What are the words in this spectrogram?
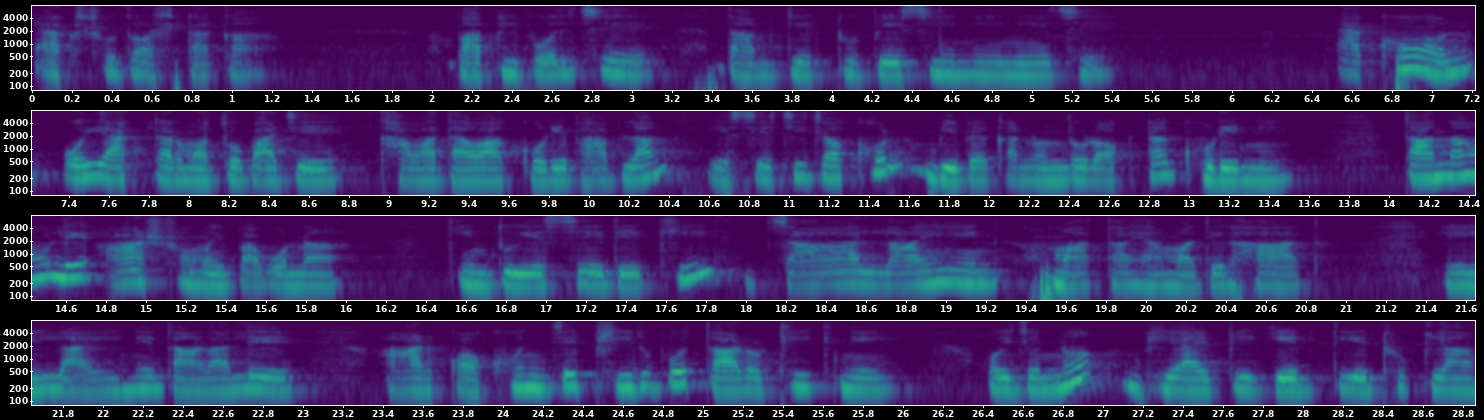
একশো দশ টাকা। বাপি বলছে, দামটি একটু বেশি নিয়ে নিয়েছে। এখন ওই একটার মতো বাজে। খাওয়া দাওয়া করে ভাবলাম, এসেছি যখন বিবেকানন্দ রকটা ঘুরে নিই। তা না হলে আর সময় পাবো না। কিন্তু এসে দেখি যা লাইন মাথায় আমাদের হাত। এই লাইনে দাঁড়ালে আর কখন যে ফিরবো তারও ঠিক নেই। ওই জন্য ভিআইপি গেট দিয়ে ঢুকলাম।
